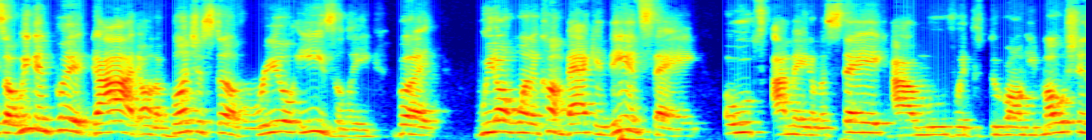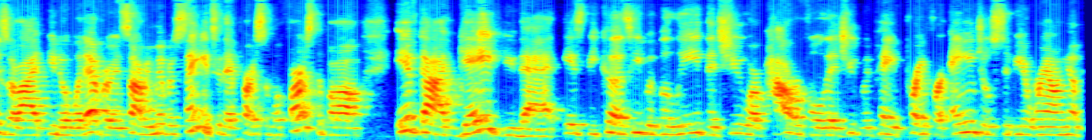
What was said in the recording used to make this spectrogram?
so we can put God on a bunch of stuff real easily, but we don't want to come back and then say, oops, I made a mistake. I'll move with the wrong emotions or I, you know, whatever. And so I remember saying to that person, well, first of all, if God gave you that, it's because he would believe that you are powerful, that you would pay, pray for angels to be around him,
